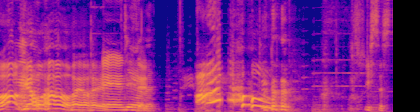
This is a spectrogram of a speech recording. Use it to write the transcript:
Oh, go! Whoa, whoa, whoa, And he's Damn dead. it. Oh! Jesus.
